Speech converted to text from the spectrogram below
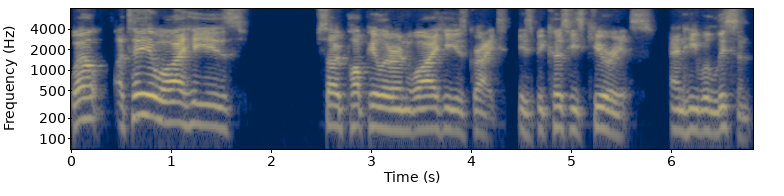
Well, I tell you why he is so popular and why he is great is because he's curious and he will listen.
